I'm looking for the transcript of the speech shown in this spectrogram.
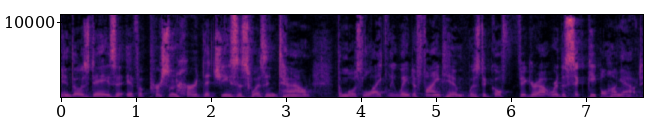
In those days, if a person heard that Jesus was in town, the most likely way to find him was to go figure out where the sick people hung out,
